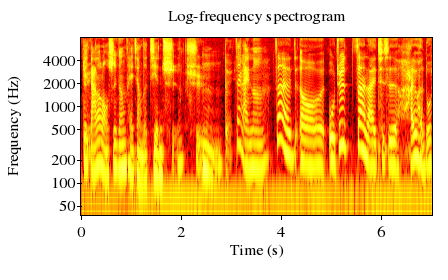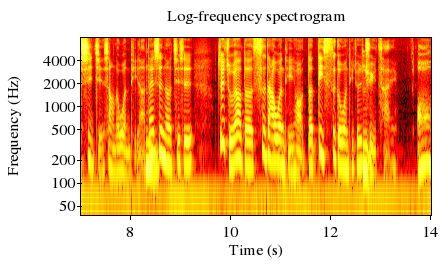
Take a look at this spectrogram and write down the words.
可以达到老师刚才讲的坚持。是，嗯，对。再来呢？再呃，我觉得再来其实还有很多细节上的问题啦。但是呢，其实最主要的四大问题哈的第四个问题就是取材。哦，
